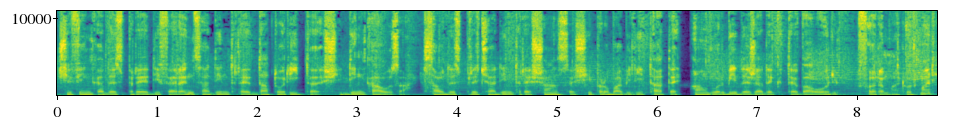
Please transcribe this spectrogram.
Și fiindcă despre diferența dintre datorită și din cauza, sau despre cea dintre șansă și probabilitate, am vorbit deja de câteva ori, fără mari urmări,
